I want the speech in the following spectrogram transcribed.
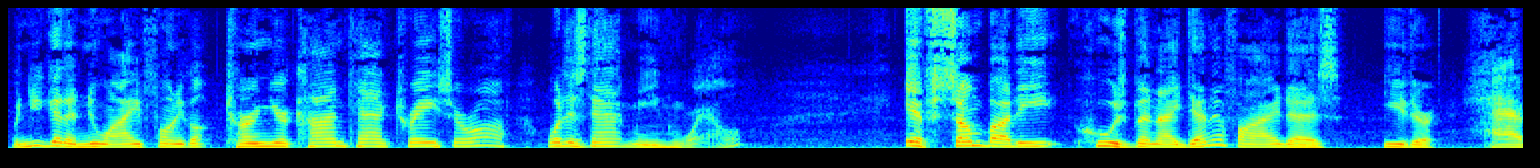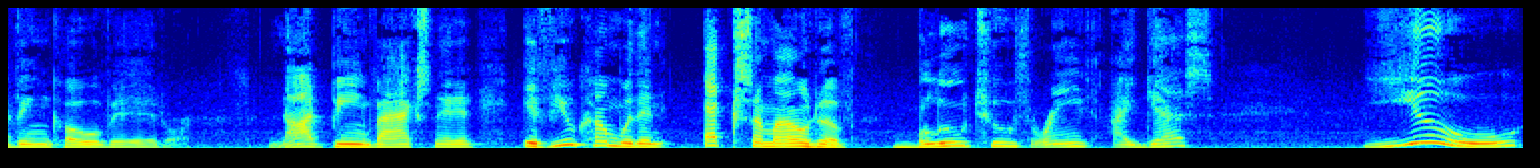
when you get a new iPhone, you go turn your contact tracer off. What does that mean? Well, if somebody who's been identified as either having COVID or not being vaccinated, if you come within X amount of Bluetooth range, I guess, you,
